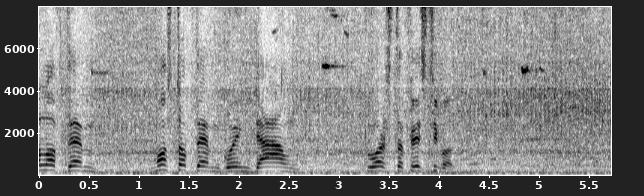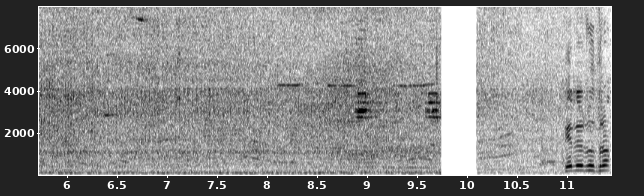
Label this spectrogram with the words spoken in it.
All of them, most of them going down towards the festival. के रे रुद्र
